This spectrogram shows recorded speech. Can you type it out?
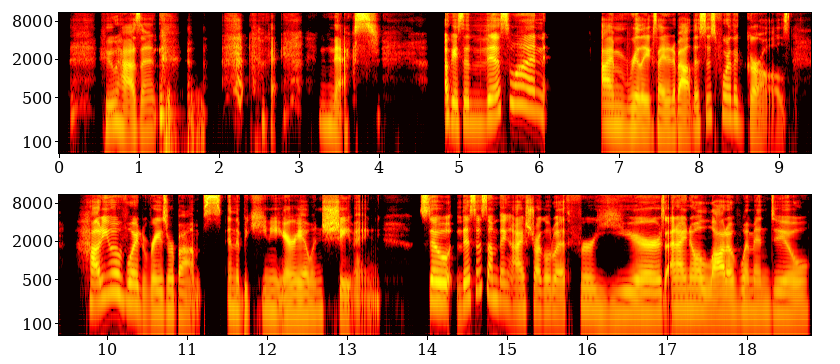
Who hasn't? okay, next. Okay, so this one I'm really excited about. This is for the girls. How do you avoid razor bumps in the bikini area when shaving? So, this is something I struggled with for years, and I know a lot of women do,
